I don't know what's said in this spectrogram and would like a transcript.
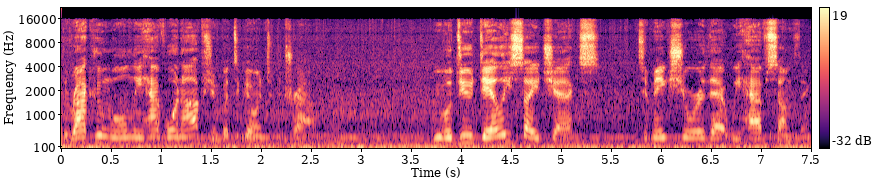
The raccoon will only have one option but to go into the trap. We will do daily site checks to make sure that we have something.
